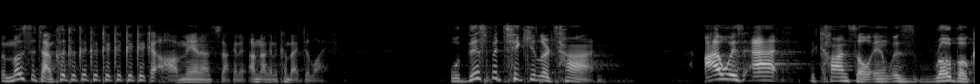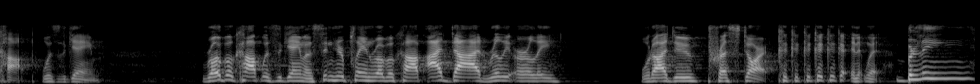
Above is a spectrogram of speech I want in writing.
But most of the time, click, click, click, click, click, click, click, oh man, I'm not gonna, I'm not gonna come back to life. Well, this particular time, I was at the console and it was RoboCop was the game. RoboCop was the game. I was sitting here playing RoboCop. I died really early. What do I do? Press start. And it went bling.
